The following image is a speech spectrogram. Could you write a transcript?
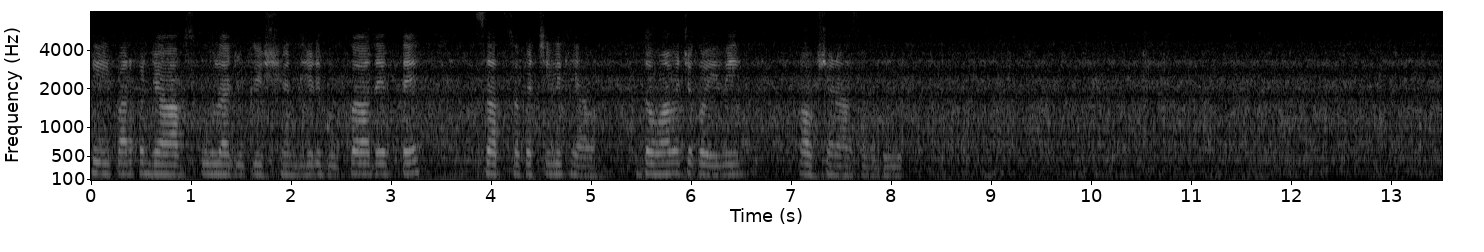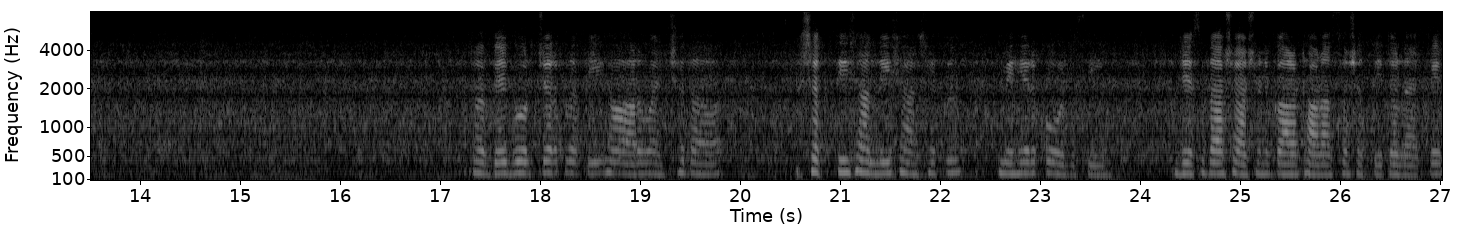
ਤੇ ਪਰ ਪੰਜਾਬ ਸਕੂਲ ਐਜੂਕੇਸ਼ਨ ਦੀ ਜਿਹੜੀ ਬੁੱਕ ਆ, ਉਹਦੇ ਉੱਤੇ 725 ਲਿਖਿਆ ਵਾ। ਦੋਵਾਂ ਵਿੱਚ ਕੋਈ ਵੀ ਆਪਸ਼ਨ ਆ ਸਕਦੀ ਹੈ ਅੱਗੇ ਗੁਰਚਰ ਪ੍ਰਤੀਹਾਰ ਵੰਸ਼ ਦਾ ਸ਼ਕਤੀਸ਼ਾਲੀ ਸ਼ਾਸਕ ਮਿਹਰ ਭੋਜ ਸੀ, ਜਿਸ ਦਾ ਸ਼ਾਸਨਕਾਲ 1836 ਤੋਂ ਲੈ ਕੇ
